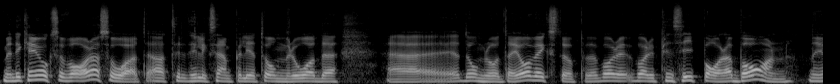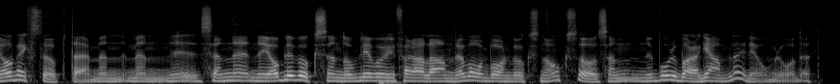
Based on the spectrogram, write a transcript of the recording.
men det kan ju också vara så att, att till exempel i ett område eh, ett område där jag växte upp var det, var det i princip bara barn när jag växte upp där. Men, men eh, sen när jag blev vuxen då blev ungefär alla andra barn vuxna också. Sen, nu bor det bara gamla i det området.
